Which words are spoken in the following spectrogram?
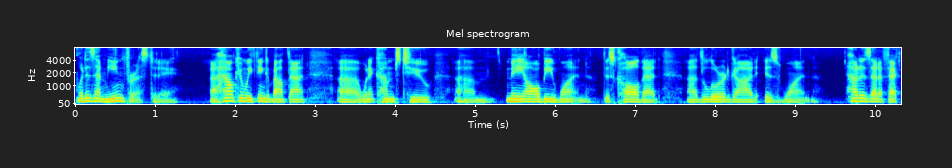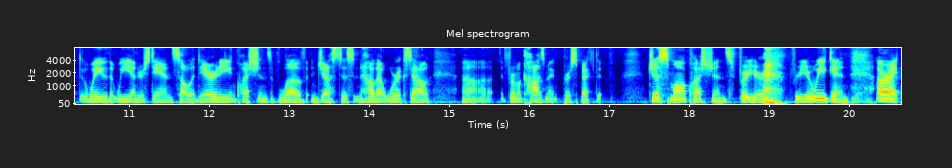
What does that mean for us today? Uh, how can we think about that uh, when it comes to um, may all be one? This call that uh, the Lord God is one. How does that affect the way that we understand solidarity and questions of love and justice, and how that works out from a cosmic perspective? Just small questions for your for your weekend. All right,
